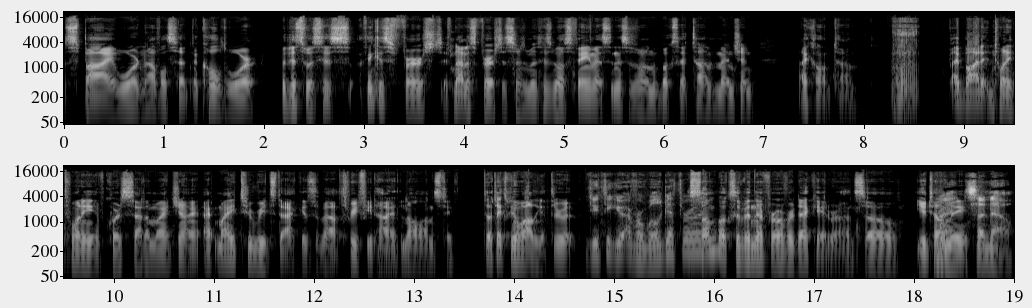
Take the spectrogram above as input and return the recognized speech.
spy war novels set in the Cold War. But this was his, I think, his first, if not his first, it's his most famous, and this is one of the books that Tom mentioned. I call him Tom. I bought it in 2020. Of course, sat on my giant. My two read stack is about three feet high, in all honesty. So it takes me a while to get through it. Do you think you ever will get through it? Some books have been there for over a decade, Ron. So you tell Right, me. So no.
